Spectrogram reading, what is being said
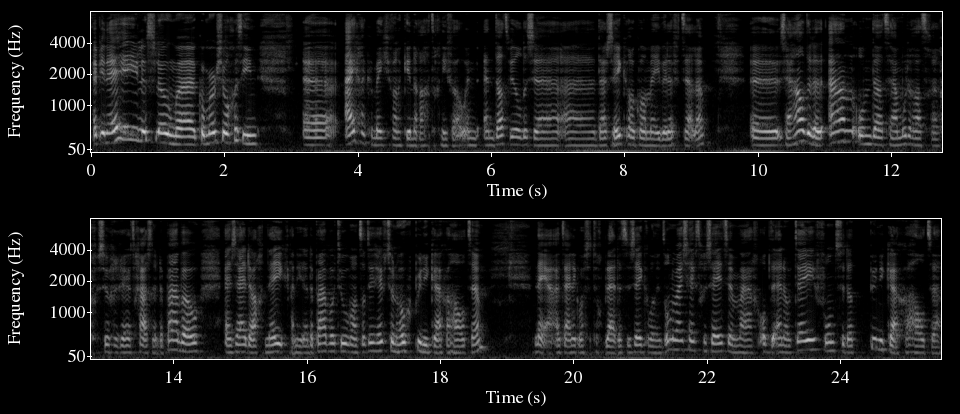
heb je een hele slome commercial gezien. Uh, eigenlijk een beetje van een kinderachtig niveau. En, en dat wilden ze uh, daar zeker ook wel mee willen vertellen. Uh, ze haalde dat aan omdat haar moeder had gesuggereerd: ga eens naar de Pabo. En zij dacht: nee, ik ga niet naar de Pabo toe, want dat heeft zo'n hoog punica gehalte. Nou ja, uiteindelijk was ze toch blij dat ze zeker wel in het onderwijs heeft gezeten. Maar op de NOT vond ze dat punica gehalte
